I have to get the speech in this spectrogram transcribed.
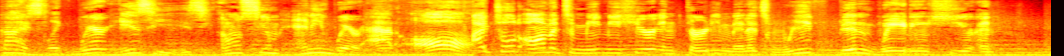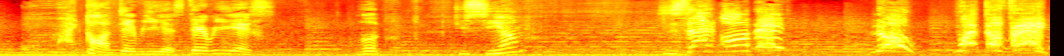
Guys, like, where is he? Is he? I don't see him anywhere at all. I told Ahmed to meet me here in 30 minutes. We've been waiting here and, oh my God, there he is. There he is. Look, do you see him? Is that Ahmed? No! What the frick?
